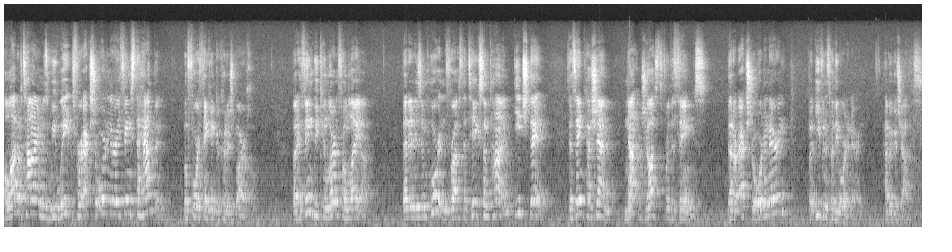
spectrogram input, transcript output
A lot of times we wait for extraordinary things to happen before thanking HaKadosh Baruch Hu. But I think we can learn from Leah that it is important for us to take some time each day to thank Hashem not just for the things that are extraordinary, but even for the ordinary. Have a good Shabbos.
